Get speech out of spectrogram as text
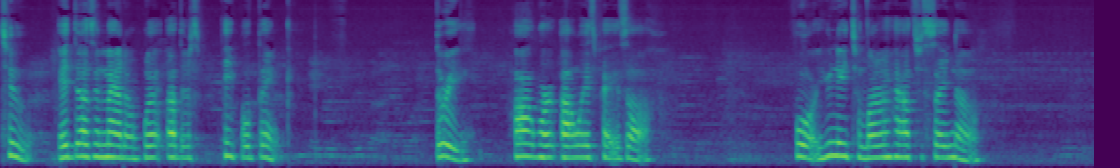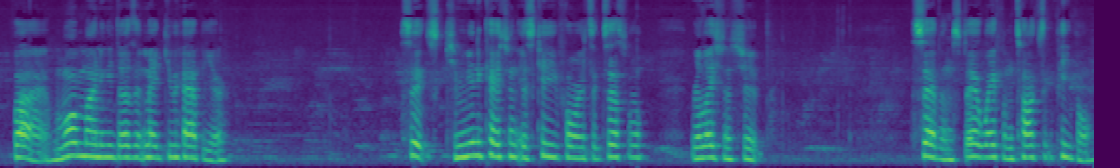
2. It doesn't matter what others people think. 3. Hard work always pays off. 4. You need to learn how to say no. 5. More money doesn't make you happier. 6. Communication is key for a successful relationship. 7. Stay away from toxic people.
